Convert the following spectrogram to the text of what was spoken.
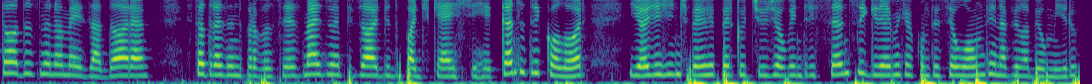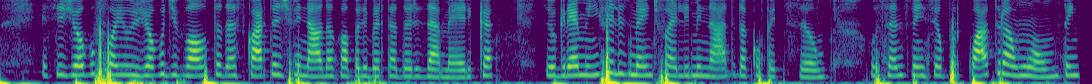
todos, meu nome é Isadora. Estou trazendo para vocês mais um episódio do podcast Recanto Tricolor e hoje a gente veio repercutir o jogo entre Santos e Grêmio que aconteceu ontem na Vila Belmiro. Esse jogo foi o jogo de volta das quartas de final da Copa Libertadores da América e o Grêmio infelizmente foi eliminado da competição. O Santos venceu por 4 a 1 ontem.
